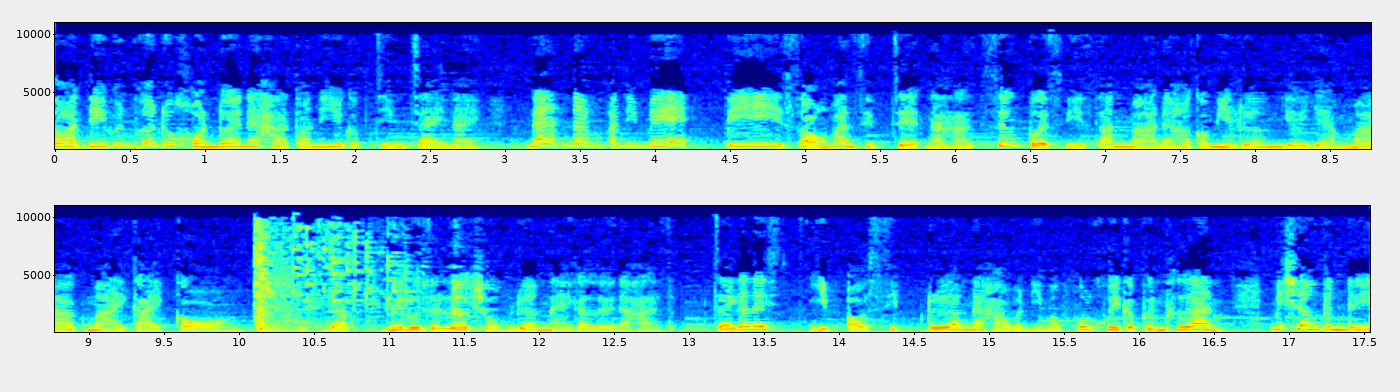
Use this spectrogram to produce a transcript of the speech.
สวัสดีเพื่อนๆทุกคนด้วยนะคะ ตอนนี้อยู่กับจริงใจใน แนะนำอนิเมะปี 2017 นะคะ ซึ่งเปิดซีซั่นมานะคะ ก็มีเรื่องเยอะแยะมากมายก่ายกอง แบบไม่รู้จะเลือกชมเรื่องไหนกันเลยนะคะ ใจก็เลยหยิบเอา 10 เรื่องนะคะ วันนี้มาพูดคุยกับเพื่อนๆ ไม่เชิงเป็นรี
